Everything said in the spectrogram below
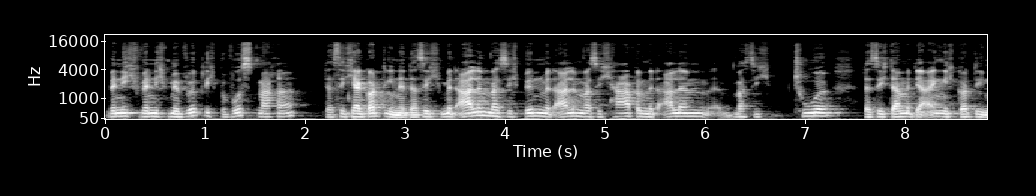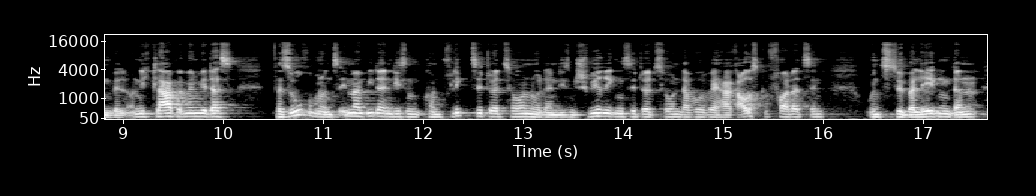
wenn ich, wenn ich mir wirklich bewusst mache, dass ich ja Gott diene, dass ich mit allem, was ich bin, mit allem, was ich habe, mit allem, was ich tue, dass ich damit ja eigentlich Gott dienen will. Und ich glaube, wenn wir das versuchen, uns immer wieder in diesen Konfliktsituationen oder in diesen schwierigen Situationen, da wo wir herausgefordert sind, uns zu überlegen, dann,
